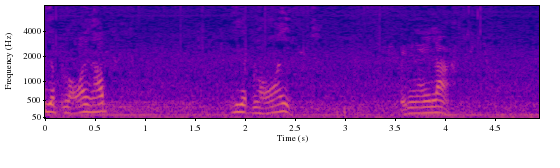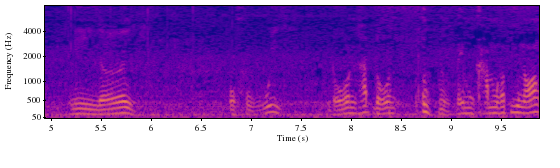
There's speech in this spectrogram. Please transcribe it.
เรียบร้อยครับ เรียบร้อย เป็นไงล่ะ นี่เลย โอ้โหโดนครับ โดนเต็มคำครับพี่น้อง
